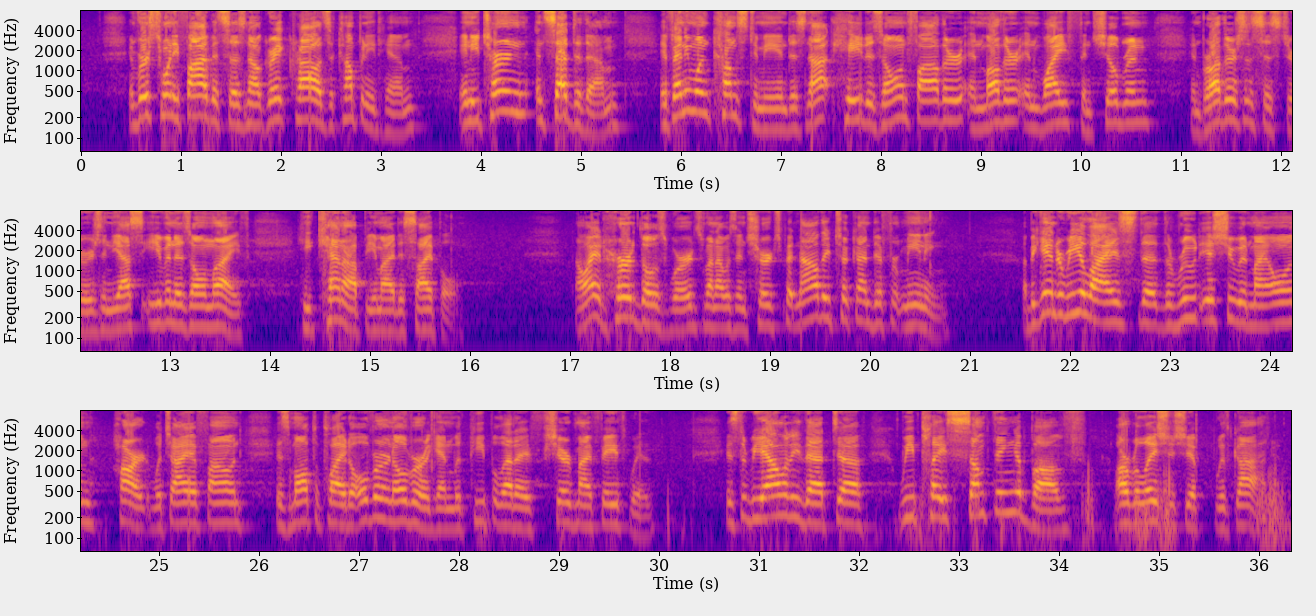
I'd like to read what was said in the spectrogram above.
In verse 25, it says, Now great crowds accompanied him, and he turned and said to them, If anyone comes to me and does not hate his own father and mother and wife and children and brothers and sisters, and yes, even his own life, he cannot be my disciple. Now, I had heard those words when I was in church, but now they took on different meaning. I began to realize the, the root issue in my own heart, which I have found is multiplied over and over again with people that I've shared my faith with, is the reality that uh, we place something above our relationship with God.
